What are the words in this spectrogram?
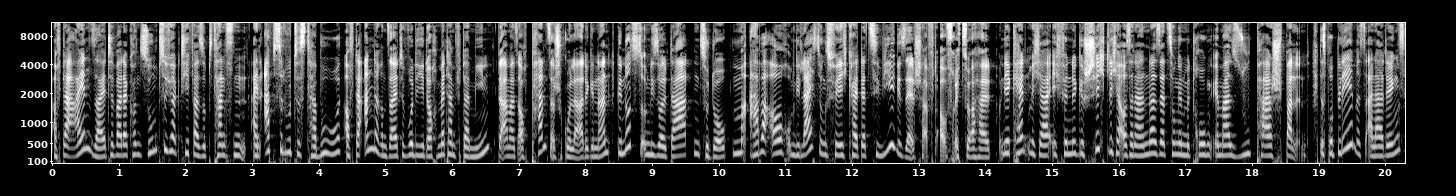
Auf der einen Seite war der Konsum psychoaktiver Substanzen ein absolutes Tabu, auf der anderen Seite wurde jedoch Methamphetamin, damals auch Panzerschokolade genannt, genutzt, um die Soldaten zu dopen, aber auch um die Leistungsfähigkeit der Zivilgesellschaft aufrechtzuerhalten. Und ihr kennt mich ja, ich finde geschichtliche Auseinandersetzungen mit Drogen immer super spannend. Das Problem ist allerdings,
